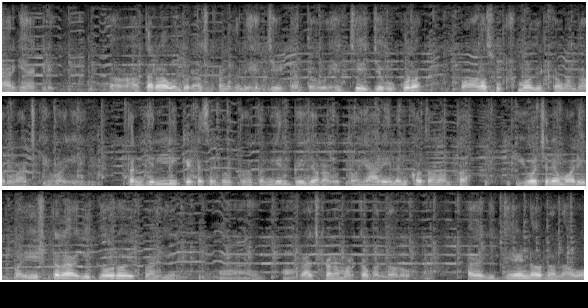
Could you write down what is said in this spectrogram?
ಯಾರಿಗೇ ಆಗಲಿ. ಆ ಥರ ಒಂದು ರಾಜಕಾರಣದಲ್ಲಿ ಹೆಜ್ಜೆ ಇಟ್ಟಂಥವ್ರು. ಹೆಜ್ಜೆ ಹೆಜ್ಜೆಗೂ ಕೂಡ ಭಾಳ ಸೂಕ್ಷ್ಮವಾಗಿ ಇಟ್ಕೊಂಡ್ಬಂದವರು ರಾಜಕೀಯವಾಗಿ. ತನಗೆಲ್ಲಿ ಕೆಟ್ಟ ಹೆಸರು ಬರುತ್ತೋ ತನಗೆಲ್ಲಿ ಬೇಜಾರಾಗುತ್ತೋ, ಯಾರು ಏನು ಅನ್ಕೋತಾರೋ ಅಂತ ಯೋಚನೆ ಮಾಡಿ ಬಲಿಷ್ಠರಾಗಿ, ಗೌರವಯುತವಾಗಿ ರಾಜಕಾರಣ ಮಾಡ್ಕೊಬಂದವರು ಹಾಗಾಗಿ ಜಯಣ್ಣವ್ರನ್ನ ನಾವು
